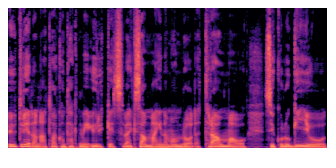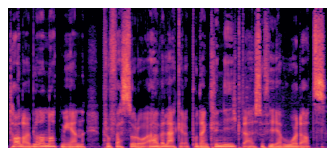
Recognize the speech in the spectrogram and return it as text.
Utredarna tar kontakt med yrkesverksamma inom området trauma och psykologi och talar bland annat med en professor och överläkare på den klinik där Sofia vårdats.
